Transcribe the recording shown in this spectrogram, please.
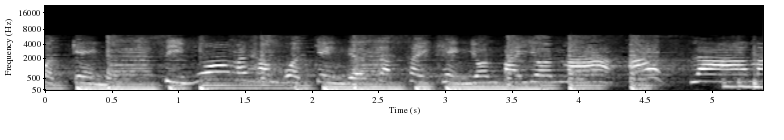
วดเก่ง สีม่วงมาทำอวดเก่ง เดี๋ยวจับใส่เข่งโยนไปโยนมา เอ้าลามา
